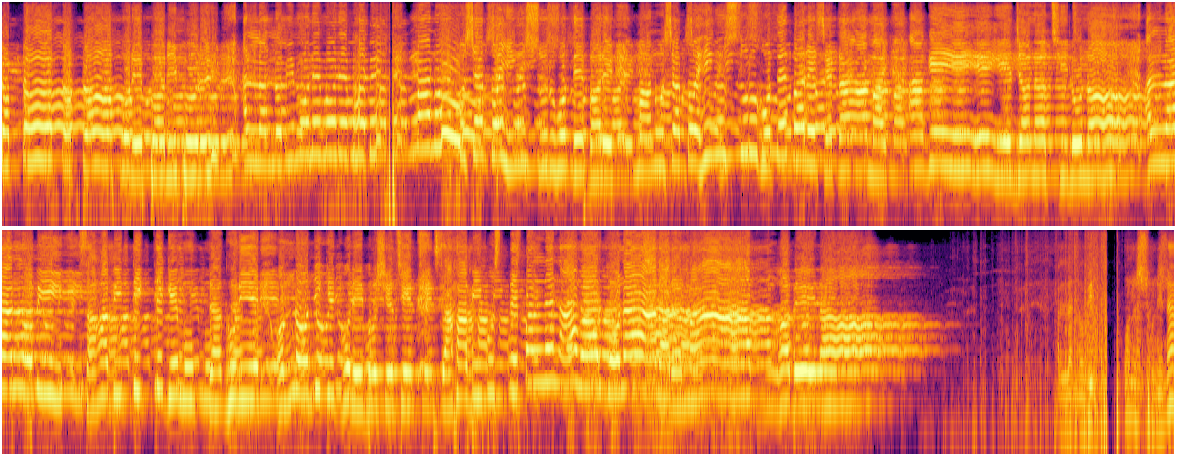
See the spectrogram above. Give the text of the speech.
টপ টপ টপ টপ করে পরি পড়ে। আল্লাহ নবী মনে মনে ভাবে, মানুষ এত হিংসুর হতে পারে, মানুষ এত হিংসুর হতে পারে সেটা আমায় আগে জানা ছিল না। আল্লাহ নবী সাহাবির দিক থেকে মুখটা ঘুরিয়ে অন্যদিকে ঘুরে বসেছেন। সাহাবি বুঝতে পারলেন আমার গোনার আর মাপ হবে না। আল্লাহ নবী শুনে না?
